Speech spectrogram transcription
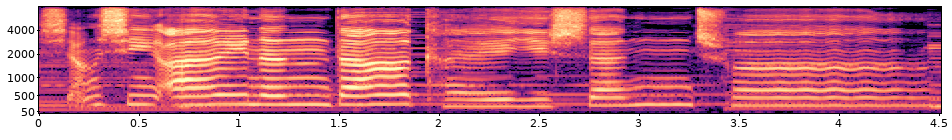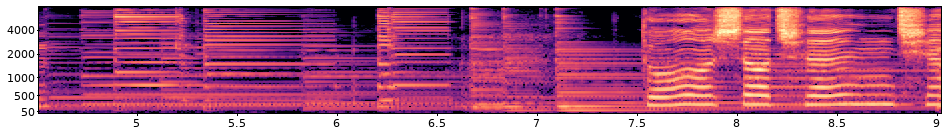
相信爱能打开一扇窗。多少逞强，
